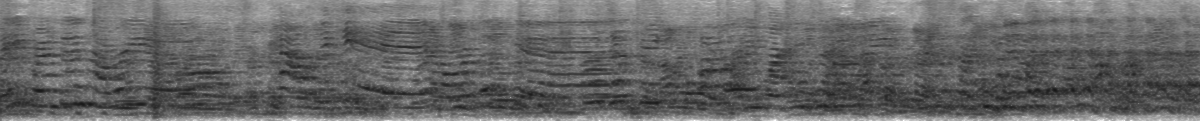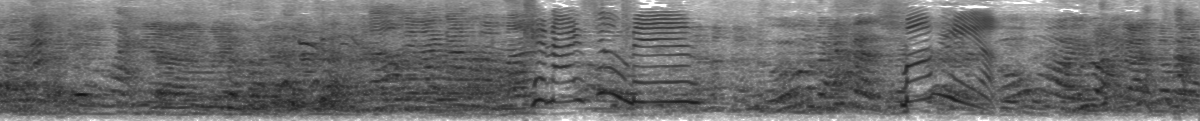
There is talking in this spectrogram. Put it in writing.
Hey Brendan, how are you? How's the kids? How's the kids? Are you working Can I zoom in? Ooh, look at that. shit. Mommy! Oh my, you don't got nobody.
